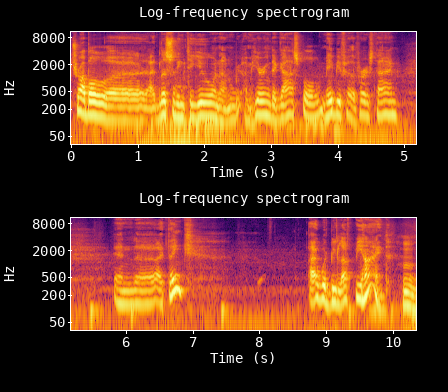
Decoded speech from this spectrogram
trouble. Uh, I'm listening to you, and I'm I'm hearing the gospel maybe for the first time, and uh, I think I would be left behind. Hmm.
